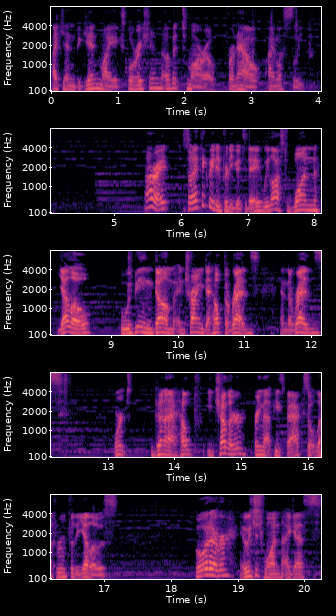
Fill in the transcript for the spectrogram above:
I can begin my exploration of it tomorrow. For now, I must sleep. Alright, so I think we did pretty good today. We lost one yellow who was being dumb and trying to help the reds, and the reds weren't gonna help each other bring that piece back, so it left room for the yellows. But whatever, it was just one, I guess,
